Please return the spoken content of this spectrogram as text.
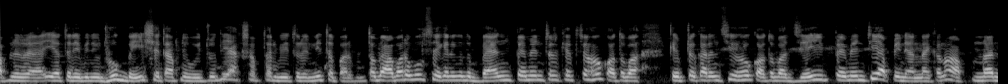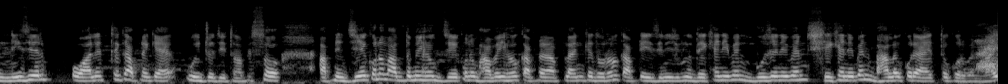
আপনার ইয়াতে রেভিনিউ ঢুকবেই, সেটা আপনি উইথড্রো দিয়ে এক সপ্তাহের ভিতরে নিতে পারবেন। তবে আবারও বলছি, এখানে কিন্তু ব্যাঙ্ক পেমেন্টের ক্ষেত্রে হোক অথবা ক্রিপ্টোকারেন্সি হোক অথবা যেই পেমেন্টই আপনি নেন না কেন, আপনার নিজের ওয়ালেট থেকে আপনাকে উইথড্র দিতে হবে। সো আপনি যে কোনো মাধ্যমেই হোক, যে কোনোভাবেই হোক, আপনার আপলাইনকে ধরে হোক, আপনি এই জিনিসগুলো দেখে নেবেন, বুঝে নেবেন, শিখে নেবেন, ভালো করে আয়ত্ত করবেন। ভাই,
